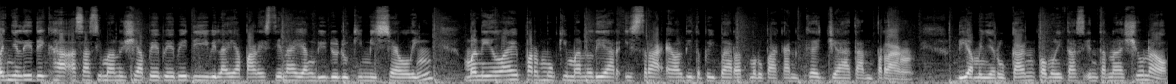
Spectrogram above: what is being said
Penyelidik hak asasi manusia PBB di wilayah Palestina yang diduduki Michelle Ling menilai permukiman liar Israel di tepi barat merupakan kejahatan perang. Dia menyerukan komunitas internasional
